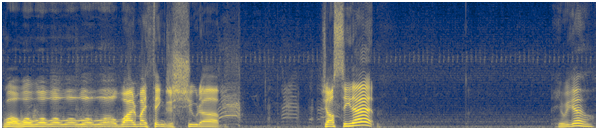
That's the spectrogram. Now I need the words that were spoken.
Whoa, whoa, whoa, whoa, whoa, whoa, whoa. Why did my thing just shoot up? Did y'all see that? Here we go.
